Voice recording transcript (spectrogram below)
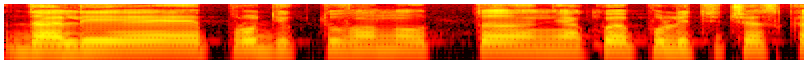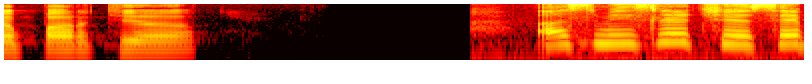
дали е продиктувано от някоя политическа партия. Аз мисля, че все,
